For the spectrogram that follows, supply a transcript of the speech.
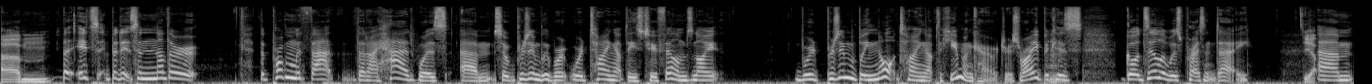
Um, But it's but it's another. The problem with that that I had was um, so presumably we're, we're tying up these two films now. We're presumably not tying up the human characters, right? Because Godzilla was present day. yeah, Um,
